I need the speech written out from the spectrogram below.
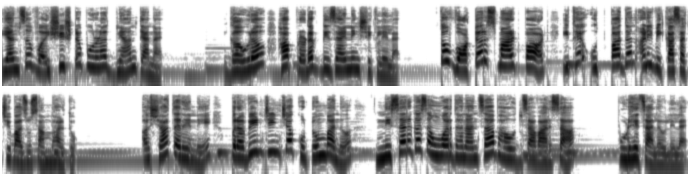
यांचं वैशिष्ट्यपूर्ण ज्ञान त्यांना आहे. गौरव हा प्रोडक्ट डिझायनिंग शिकलेला आहे. तो वॉटर स्मार्ट पॉट इथे उत्पादन आणि विकासाची बाजू सांभाळतो. अशा तऱ्हेने प्रवीणजींच्या कुटुंबानं निसर्ग संवर्धनांचा भाऊंचा वारसा पुढे चालवलेला आहे.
